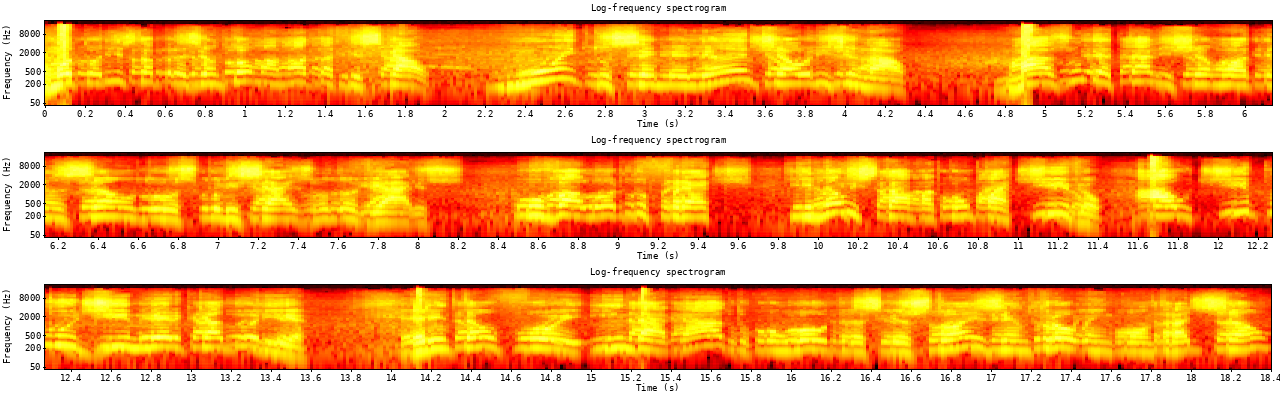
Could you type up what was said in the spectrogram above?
O motorista apresentou uma nota fiscal muito semelhante à original. Mas um detalhe chamou a atenção dos policiais rodoviários: o valor do frete, que não estava compatível ao tipo de mercadoria. Ele então foi indagado com outras questões, entrou em contradição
